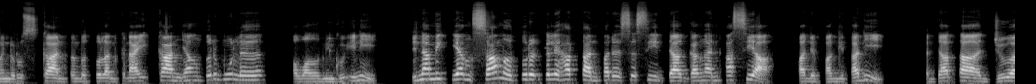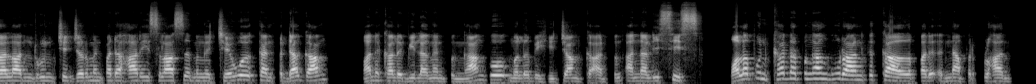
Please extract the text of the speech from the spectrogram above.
meneruskan pembetulan kenaikan yang bermula awal minggu ini. Dinamik yang sama turut kelihatan pada sesi dagangan Asia pada pagi tadi data jualan runcit Jerman pada hari Selasa mengecewakan pedagang manakala bilangan penganggur melebihi jangkaan penganalisis walaupun kadar pengangguran kekal pada 6.3%.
